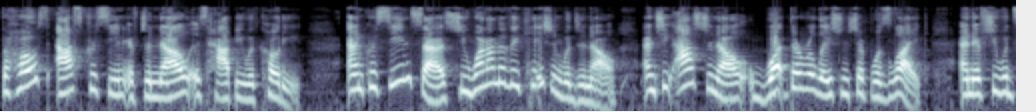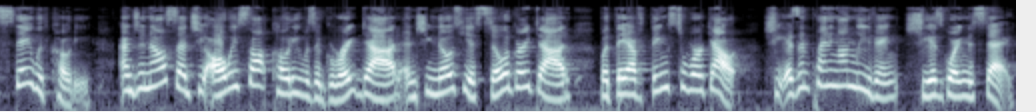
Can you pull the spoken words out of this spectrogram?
The host asks Christine if Janelle is happy with Cody. And Christine says she went on a vacation with Janelle and she asked Janelle what their relationship was like and if she would stay with Cody. And Janelle said she always thought Cody was a great dad and she knows he is still a great dad, but they have things to work out. She isn't planning on leaving. She is going to stay.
